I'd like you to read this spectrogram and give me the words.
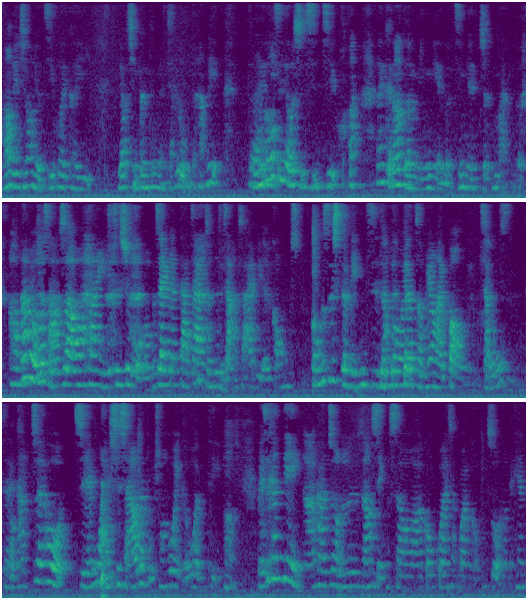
然后也希望有机会可以邀请更多人加入我们的行列。我们公司有实习计划，但可能要等明年了，今年整满了。好，那如果说想要知道的话，欢迎私信我们，我们再跟大家就是讲一下艾比的公公司的名字，然后要怎么样来报名这样子。对，那最后节目还是想要再补充问一个问题。嗯，每次看电影啊，看这种就是像行销啊、公关相关工作，每天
